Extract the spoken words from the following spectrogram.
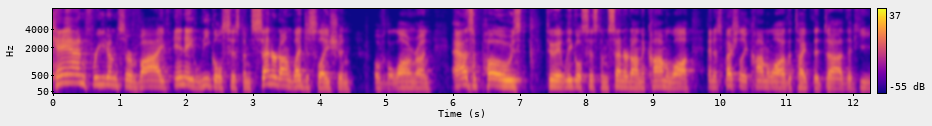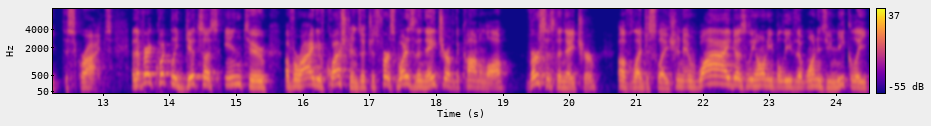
can freedom survive in a legal system centered on legislation over the long run, as opposed to a legal system centered on the common law, and especially a common law of the type that, uh, that he describes? And that very quickly gets us into a variety of questions, which is first, what is the nature of the common law versus the nature of legislation? And why does Leoni believe that one is uniquely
